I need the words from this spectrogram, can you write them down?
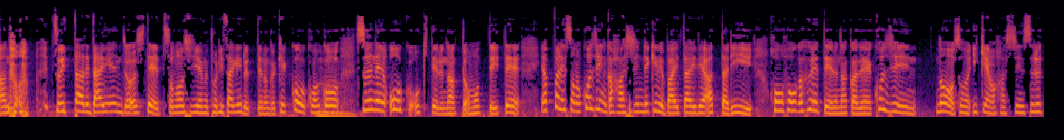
あの ツイッターで大炎上してその CM 取り下げるっていうのが結構ここうん。数年多く起きてるなと思っていてやっぱりその個人が発信できる媒体であったり方法が増えている中で個人のその意見を発信する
